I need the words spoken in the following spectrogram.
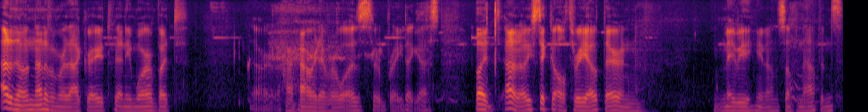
I don't know. None of them are that great anymore, but. Or, or Howard ever was, or Brate, I guess. But I don't know. You stick all three out there, and maybe, you know, something happens.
